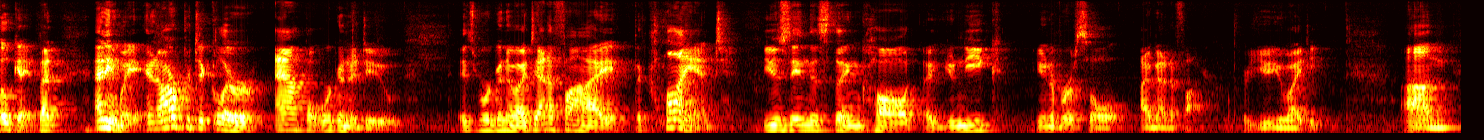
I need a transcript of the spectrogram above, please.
Okay, but anyway, in our particular app, what we're going to do is we're going to identify the client using this thing called a unique universal identifier, or UUID. Um,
